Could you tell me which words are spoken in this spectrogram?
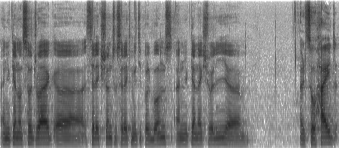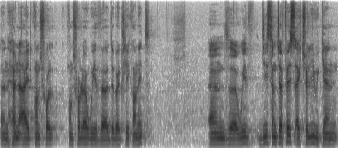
And you can also drag uh, selection to select multiple bones, and you can actually um, also hide and unhide control controller with a double click on it. And uh, with this interface, actually, we can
